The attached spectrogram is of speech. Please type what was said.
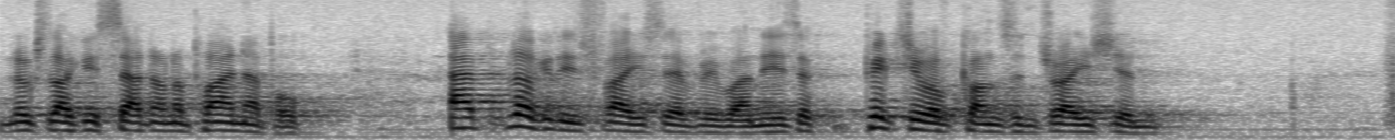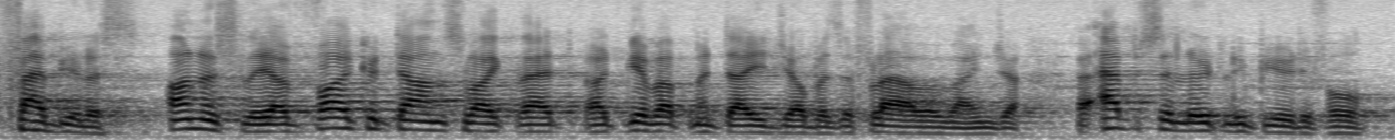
looks like he sat on a pineapple. Ab, look at his face, everyone. He's a picture of concentration. Fabulous. Honestly, if I could dance like that, I'd give up my day job as a flower arranger. Absolutely beautiful.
